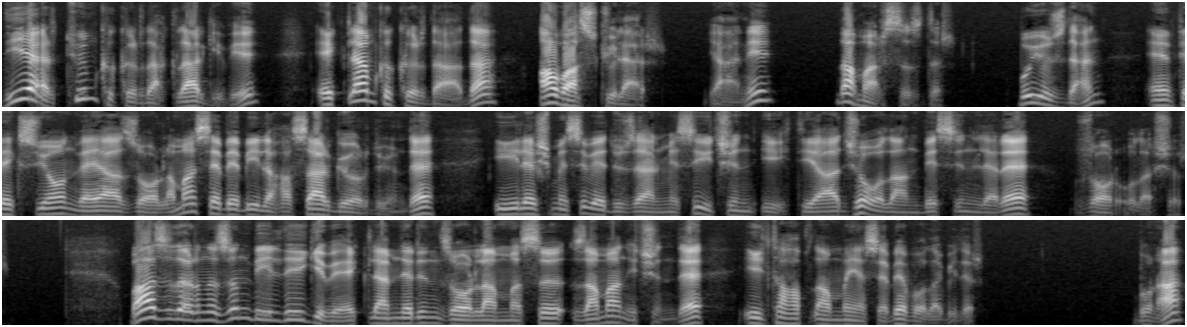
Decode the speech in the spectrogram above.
Diğer tüm kıkırdaklar gibi, eklem kıkırdağı da avasküler, yani damarsızdır. Bu yüzden, enfeksiyon veya zorlama sebebiyle hasar gördüğünde, iyileşmesi ve düzelmesi için ihtiyacı olan besinlere zor ulaşır. Bazılarınızın bildiği gibi eklemlerin zorlanması zaman içinde iltihaplanmaya sebep olabilir. Buna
